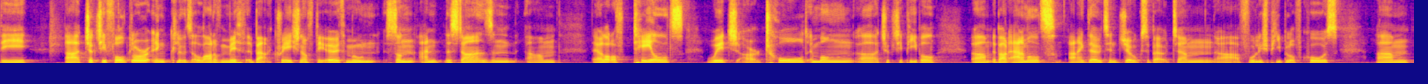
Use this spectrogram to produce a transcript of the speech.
The uh, Chukchi folklore includes a lot of myth about creation of the earth, moon, sun, and the stars, and um, there are a lot of tales which are told among uh, Chukchi people um, about animals, anecdotes and jokes about um, uh, foolish people, of course. Um,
